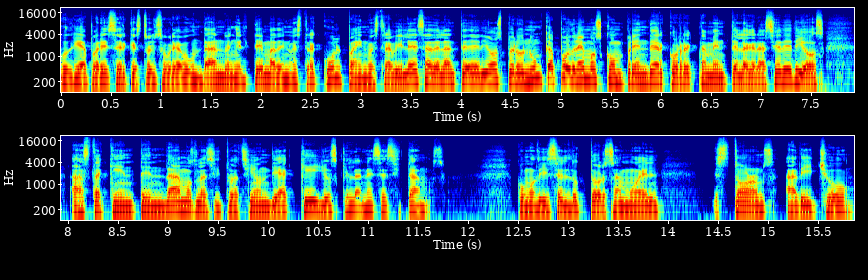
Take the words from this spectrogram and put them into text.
Podría parecer que estoy sobreabundando en el tema de nuestra culpa y nuestra vileza delante de Dios, pero nunca podremos comprender correctamente la gracia de Dios hasta que entendamos la situación de aquellos que la necesitamos. Como dice el doctor Samuel Storms, ha dicho,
